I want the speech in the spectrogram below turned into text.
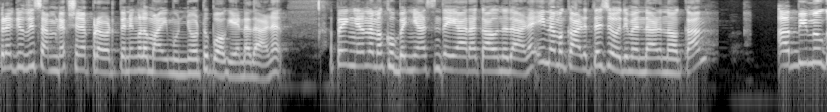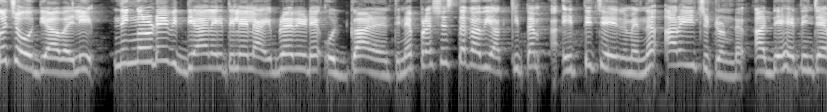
പ്രകൃതി സംരക്ഷണ പ്രവർത്തനങ്ങളുമായി മുന്നോട്ട് പോകേണ്ടതാണ്. അപ്പോൾ ഇങ്ങനെ നമുക്ക് ഉപന്യാസം തയ്യാറാക്കാവുന്നതാണ്. ഇനി നമുക്ക് അടുത്ത ചോദ്യം എന്താണെന്ന് നോക്കാം. അഭിമുഖ ചോദ്യാവലി. നിങ്ങളുടെ വിദ്യാലയത്തിലെ ലൈബ്രറിയുടെ ഉദ്ഘാടനത്തിന് പ്രശസ്ത കവി അക്കിത്തം എത്തിച്ചേരുമെന്ന് അറിയിച്ചിട്ടുണ്ട്. അദ്ദേഹത്തിന്റെ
